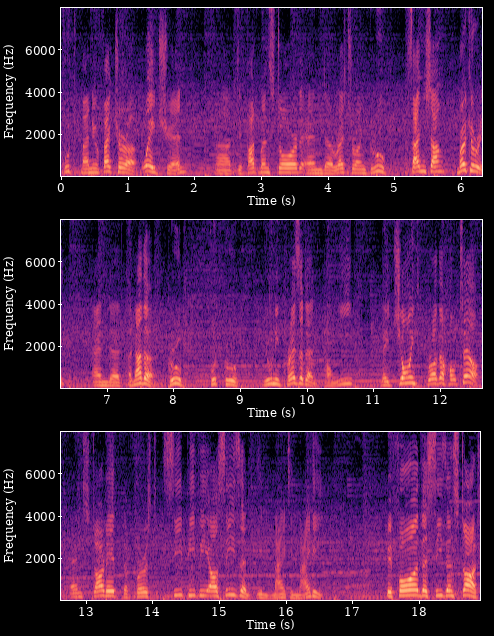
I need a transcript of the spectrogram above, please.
food manufacturer Wei Quan, uh, department store and uh, restaurant group Sanshang Mercury, and uh, another group, food group Uni president Tong Yi, they joined Brother Hotel and started the first CPBL season in 1990. Before the season start,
